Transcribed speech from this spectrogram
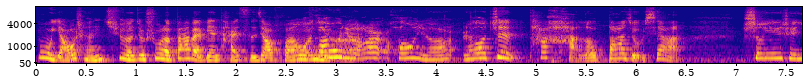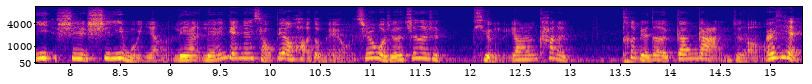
不，姚晨去了就说了八百遍台词，叫“还我女儿”，还我女儿，还我女儿。然后这他喊了八九下，声音是一是是一模一样的，连连一点点小变化都没有。其实我觉得真的是挺让人看的特别的尴尬，你知道吗？而且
